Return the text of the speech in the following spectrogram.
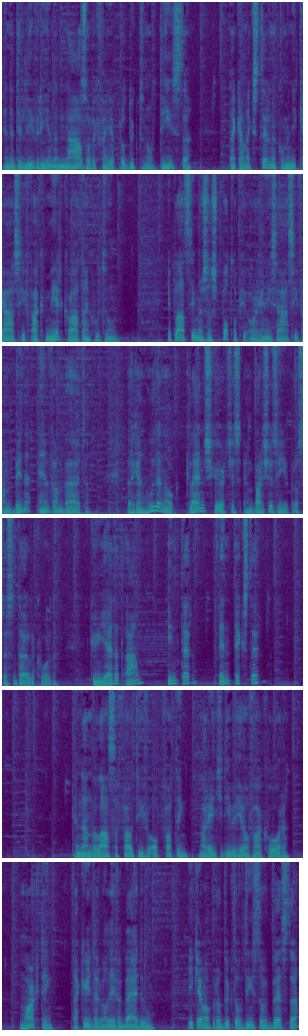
en de delivery en de nazorg van je producten of diensten, dan kan externe communicatie vaak meer kwaad dan goed doen. Je plaatst immers een spot op je organisatie van binnen en van buiten. Er gaan hoe dan ook kleine scheurtjes en barsjes in je processen duidelijk worden. Kun jij dat aan, intern en extern? En dan de laatste foutieve opvatting, maar eentje die we heel vaak horen. Marketing, dat kun je er wel even bij doen. Ik ken mijn product of dienst toch het beste?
